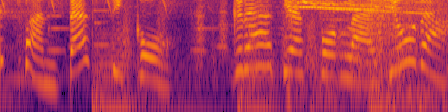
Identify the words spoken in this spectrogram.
¡Es fantástico! ¡Gracias por la ayuda!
